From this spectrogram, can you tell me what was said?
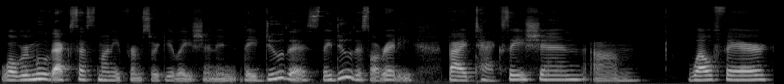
well remove excess money from circulation and they do this they do this already by taxation um, welfare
